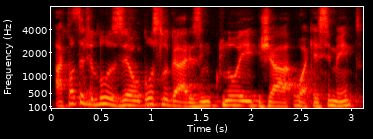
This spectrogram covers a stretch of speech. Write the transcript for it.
A conta Sim. de luz, em alguns lugares, inclui já o aquecimento.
